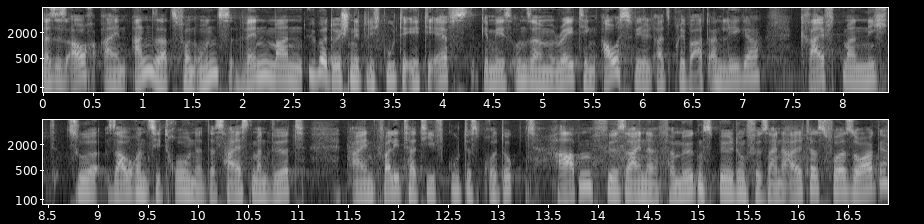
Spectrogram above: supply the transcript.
das ist auch ein Ansatz von uns, wenn man überdurchschnittlich gute ETFs gemäß unserem Rating auswählt als Privatanleger, greift man nicht zur sauren Zitrone. Das heißt, man wird ein qualitativ gutes Produkt haben für seine Vermögensbildung, für seine Altersvorsorge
